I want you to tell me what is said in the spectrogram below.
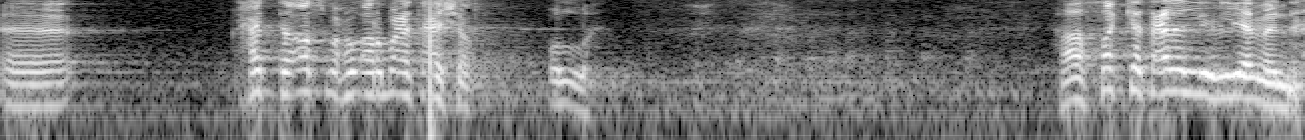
أه حتى أصبحوا أربعة عشر. والله. ها صكت على اللي في اليمن.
